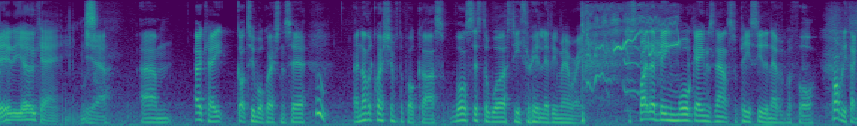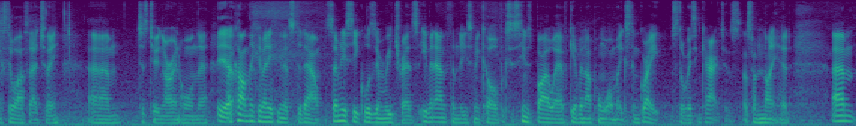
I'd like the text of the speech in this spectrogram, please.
you. Video games. Yeah. Um, okay, got two more questions here. Another question for the podcast. Was this the worst E3 in living memory? Despite there being more games announced for PC than ever before, probably thanks to us, actually. Um, just doing our own horn there. Yeah. I can't think of anything that stood out. So many sequels and retreads. Even Anthem leaves me cold because it seems Bioware have given up on what makes them great stories and characters. That's from Knighthood. Um,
